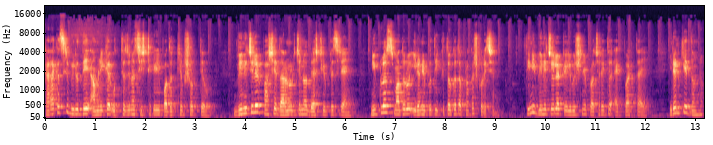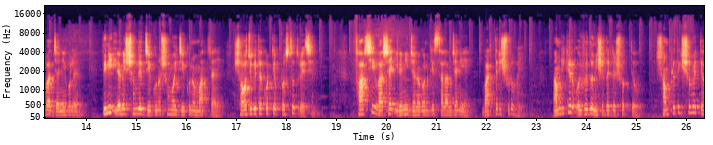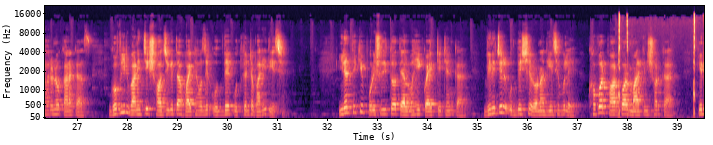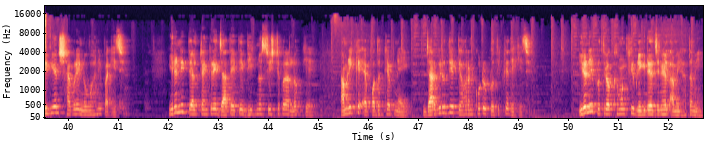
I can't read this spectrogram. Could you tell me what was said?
কারাকাসের বিরুদ্ধে আমেরিকার উত্তেজনা সৃষ্টিকারী পদক্ষেপ সত্ত্বেও ভেনেজুয়েলার পাশে দাঁড়ানোর জন্য দেশটির প্রেসিডেন্ট নিকোলাস মাদুরো ইরানের প্রতি কৃতজ্ঞতা প্রকাশ করেছেন। তিনি ভেনেজুয়েলার টেলিভিশনে প্রচারিত এক বার্তায় ইরানকে ধন্যবাদ জানিয়ে বলেন, তিনি ইরানের সঙ্গে যে কোনো সময় যে কোনো মাত্রায় সহযোগিতা করতে প্রস্তুত রয়েছেন। ফার্সি ভাষায় ইরানি জনগণকে সালাম জানিয়ে বার্তাটি শুরু হয়। আমেরিকার অবৈধ নিষেধাজ্ঞা সত্ত্বেও সাম্প্রতিক সময়ে তেহরান কারাকাস গভীর বাণিজ্যিক সহযোগিতা হোয়াইট হাউসের উদ্বেগ উৎকণ্ঠা বাড়িয়ে দিয়েছে। ইরান থেকে পরিশোধিত তেলবাহী কয়েকটি ট্যাঙ্কার ভেনেজুয়েলার উদ্দেশ্যে রওনা দিয়েছে বলে খবর পাওয়ার পর মার্কিন সরকার ক্যারিবিয়ান সাগরে নৌবাহিনী পাঠিয়েছে। ইরানি তেল ট্যাঙ্কারে যাতায়াতে বিঘ্ন সৃষ্টি করার লক্ষ্যে আমেরিকা এ পদক্ষেপ নেয়, যার বিরুদ্ধে তেহরান কঠোর প্রতিক্রিয়া দেখিয়েছে। ইরানের প্রতিরক্ষামন্ত্রী ব্রিগেডিয়ার জেনারেল আমির হাতামি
